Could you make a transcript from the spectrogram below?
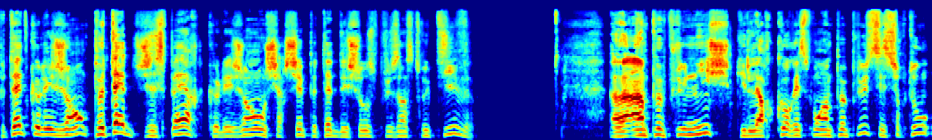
Peut-être que les gens, peut-être, j'espère que les gens ont cherché peut-être des choses plus instructives, euh, un peu plus niche, qui leur correspond un peu plus, et surtout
